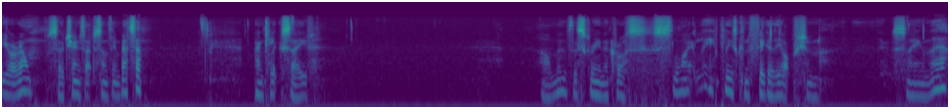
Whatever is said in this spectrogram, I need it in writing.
URL so change that to something better and click save I'll move the screen across slightly. Please configure the option it's saying there.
